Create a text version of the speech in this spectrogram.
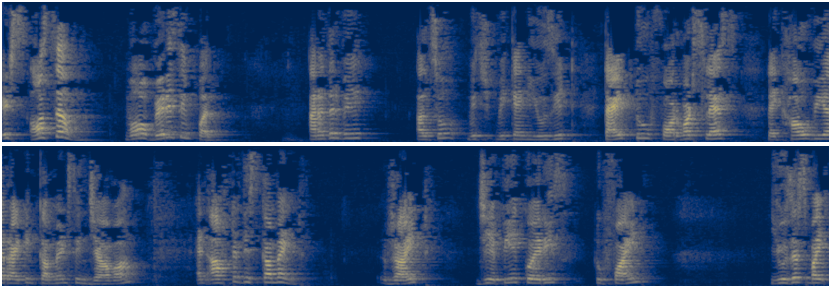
It's awesome. Wow, very simple. Another way also which we can use it, type to forward slash like how we are writing comments in Java. And after this comment, write JPA queries to find users by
